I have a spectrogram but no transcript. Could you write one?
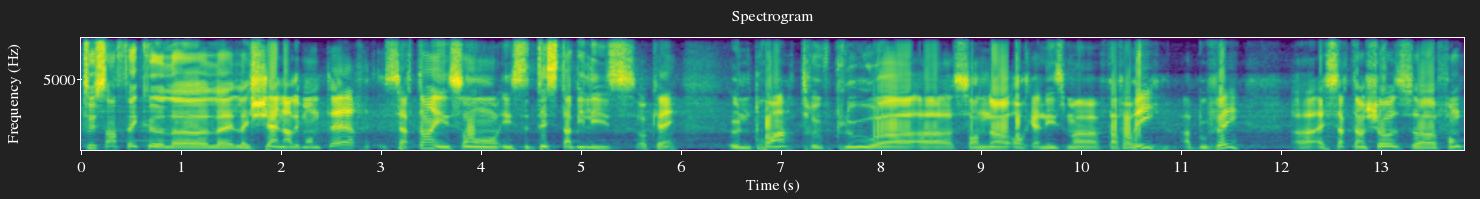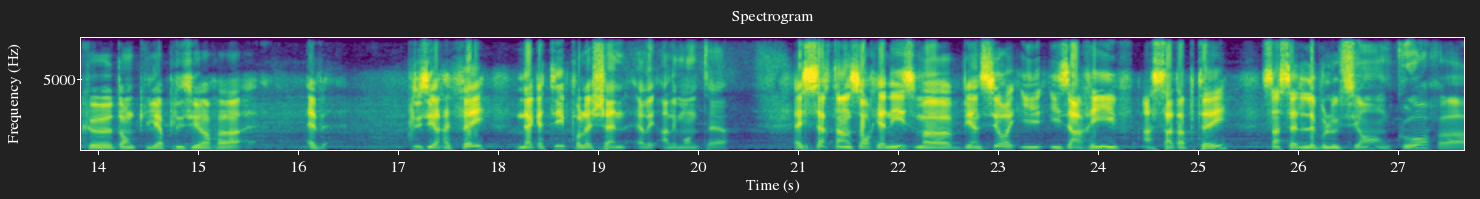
Tout ça fait que les, chaînes alimentaires, certains, ils, ils se déstabilisent. ok? Une proie trouve plus son organisme favori à bouffer. Et certaines choses font que donc il y a plusieurs, plusieurs effets négatif pour les chaînes alimentaires. Et certains organismes, bien sûr, ils, arrivent à s'adapter. Ça, c'est l'évolution en cours. Euh,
